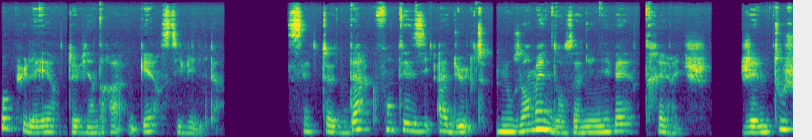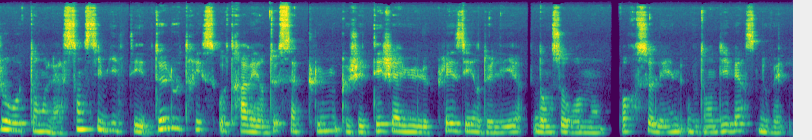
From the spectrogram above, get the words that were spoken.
populaire deviendra guerre civile. Cette dark fantasy adulte nous emmène dans un univers très riche. J'aime toujours autant la sensibilité de l'autrice au travers de sa plume que j'ai déjà eu le plaisir de lire dans son roman Porcelaine ou dans diverses nouvelles.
